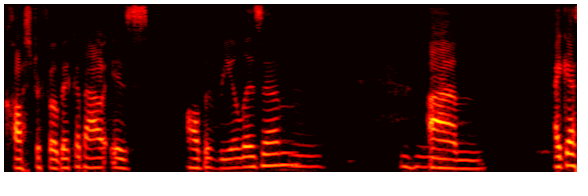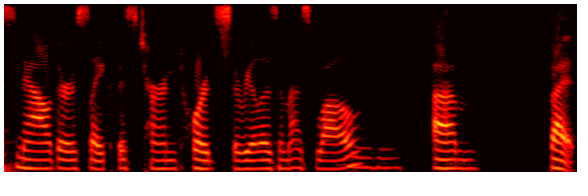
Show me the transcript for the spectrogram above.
claustrophobic about is all the realism. Mm. Mm-hmm. Um, I guess now there's like this turn towards surrealism as well. Mm-hmm. Um, but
